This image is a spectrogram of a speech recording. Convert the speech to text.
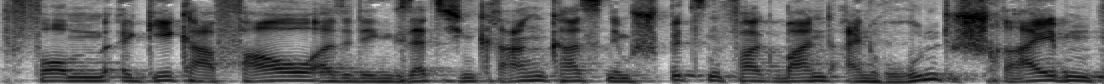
vom GKV, also den gesetzlichen Krankenkassen, dem Spitzenverband, ein Rundschreiben,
